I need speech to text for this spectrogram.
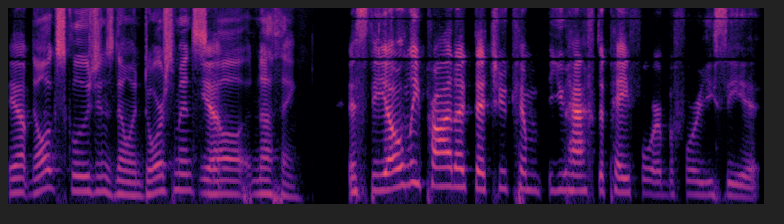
Yep. No exclusions, no endorsements, Yep. no nothing. It's the only product that you can you have to pay for before you see it.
